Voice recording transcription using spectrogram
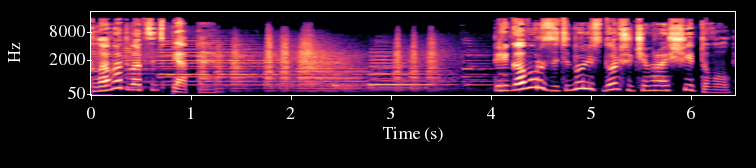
Глава 25. Переговоры затянулись дольше, чем рассчитывал,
